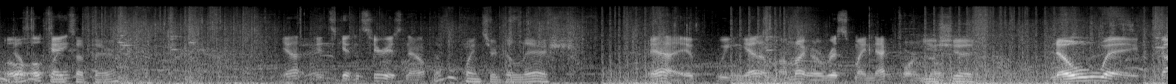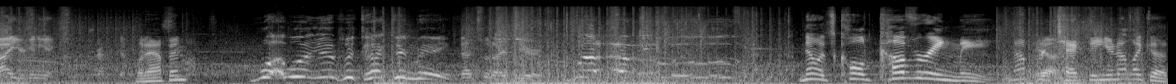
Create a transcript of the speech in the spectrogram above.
Oh, Double okay. points up there. Yeah, it's getting serious now. Double points are delish. Yeah, if we can get him, I'm not gonna risk my neck for him. You though. should. No way, guy, you're gonna get trapped up. What happened? What were you protecting me? That's what I feared. No, it's called covering me, not Yeah. protecting. You're not like a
